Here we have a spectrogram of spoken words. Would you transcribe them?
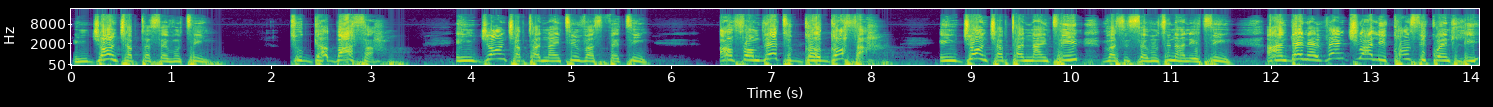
in John chapter 17 to Gabbatha in John chapter 19, verse 13, and from there to Golgotha in John chapter 19, verses 17 and 18, and then eventually, consequently,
